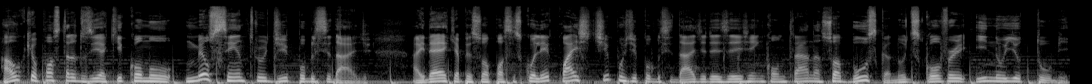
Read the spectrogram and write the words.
algo que eu posso traduzir aqui como meu centro de publicidade. A ideia é que a pessoa possa escolher quais tipos de publicidade deseja encontrar na sua busca no Discovery e no YouTube.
